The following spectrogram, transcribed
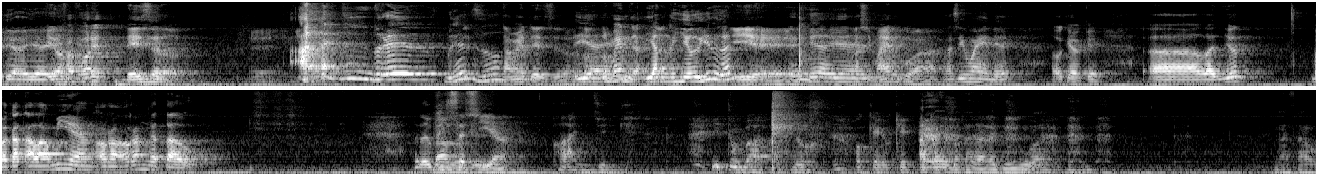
Ya ya ya. Favorit Dazzle. Anjing, Dre- Drezel. Namanya Dazzle. Lu- Iya, lu, main nggak? Yang nge-heal gitu kan? Iya. Iya, iya. Masih main gua. Masih main ya. Oke oke. Eh, lanjut bakat alami yang orang-orang nggak tahu. Bangun bisa siang. Oh, anjing. Itu bakat dong. Oke oke. Apa ya bakal lagi gua? Nggak tahu.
